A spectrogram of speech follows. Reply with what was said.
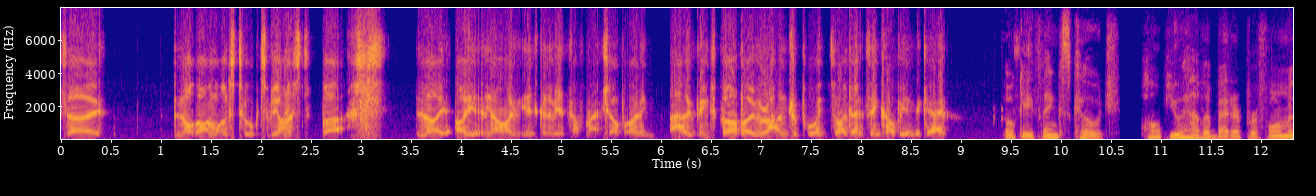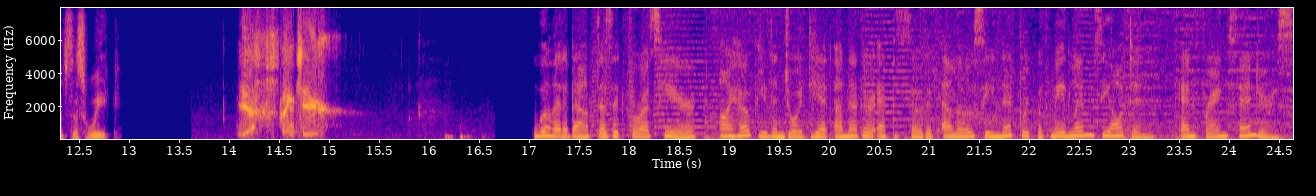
So, not that I'm one to talk, to be honest. But like, I no, I, it's going to be a tough matchup. I'm hoping to put up over 100 points. So I don't think I'll be in the game. Okay, thanks, coach. Hope you have a better performance this week. Yes, thank you. Well that about does it for us here, I hope you've enjoyed yet another episode of LOC Network with me Lindsay Otten, and Frank Sanders.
